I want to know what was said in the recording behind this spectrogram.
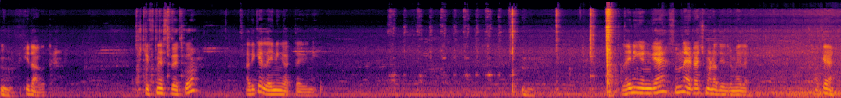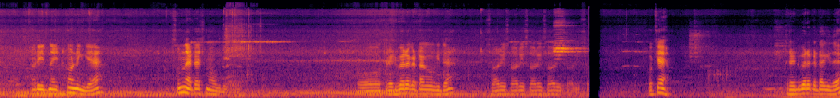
ಹ್ಞೂ ಇದಾಗುತ್ತೆ. ಸ್ಟಿಫ್ನೆಸ್ ಬೇಕು. ಅದಕ್ಕೆ ಲೈನಿಂಗ್ ಹಾಕ್ತಾಯಿದ್ದೀನಿ ಲೈನಿಂಗ್ ಹೆಂಗೆ? ಸುಮ್ಮನೆ ಅಟ್ಯಾಚ್ ಮಾಡೋದು ಇದ್ರ ಮೇಲೆ. ಓಕೆ ನೋಡಿ ಇದನ್ನ ಇಟ್ಕೊಂಡು ಹಿಂಗೆ ಸುಮ್ಮನೆ ಅಟ್ಯಾಚ್ ಮಾಡಿಬಿಡಿ. ಓ ಥ್ರೆಡ್ ಬೇರೆ ಕಟ್ಟಾಗೋಗಿದೆ ಸಾರಿ ಸಾರಿ ಸಾರಿ ಸಾರಿ ಸಾರಿ ಓಕೆ ಥ್ರೆಡ್ ಬೇರೆ ಕಟ್ಟಾಗಿದೆ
